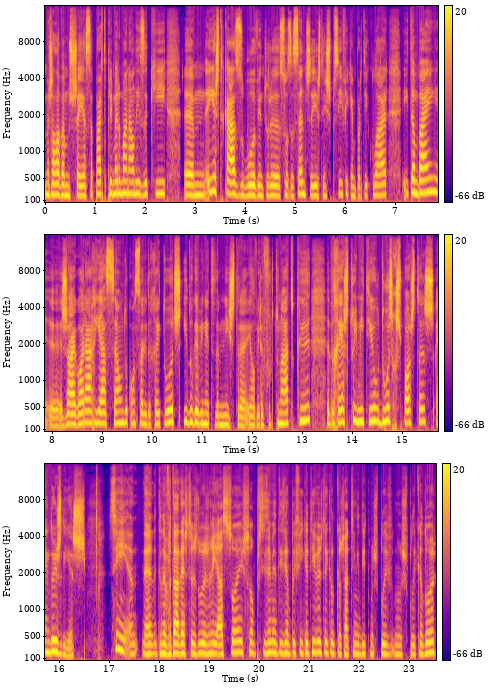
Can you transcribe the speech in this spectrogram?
mas já lá vamos a essa parte. Primeiro, uma análise aqui um, a este caso Boaventura Sousa Santos, a este em específico, em particular, e também, eh, já agora, a reação do Conselho de Reitores e do gabinete da Ministra Elvira Fortunato, que, de resto, emitiu duas respostas em dois dias. Sim, eh, eh, que na verdade estas duas reações são precisamente exemplificativas daquilo que eu já tinha dito no, explicador,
